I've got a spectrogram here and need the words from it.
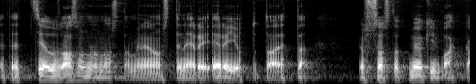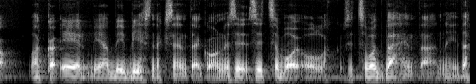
Että et sijoitusasunnon ostaminen on sitten eri, eri juttu, tai että jos sä ostat mökin vaikka, vaikka Airbnb-bisneksen tekoon, niin sitten sit se voi olla. Sitten sä voit vähentää niitä,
